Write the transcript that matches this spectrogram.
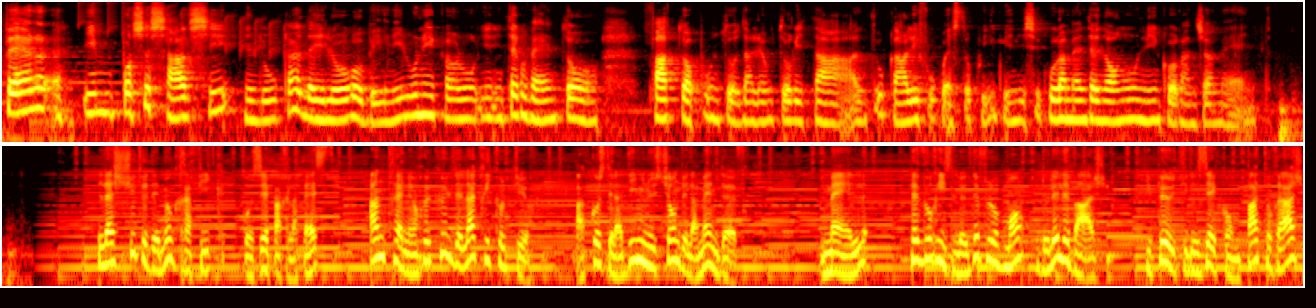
per impossessarsi il duca dei loro beni. L'unico intervento fatto appunto dalle autorità ducali fu questo qui, quindi sicuramente non un incoraggiamento. La chute démographique causée par la peste entraîne un recul de l'agriculture à cause de la diminution de la main-d'œuvre. Mais elle favorise le développement de l'élevage qui peut utiliser comme pâturage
